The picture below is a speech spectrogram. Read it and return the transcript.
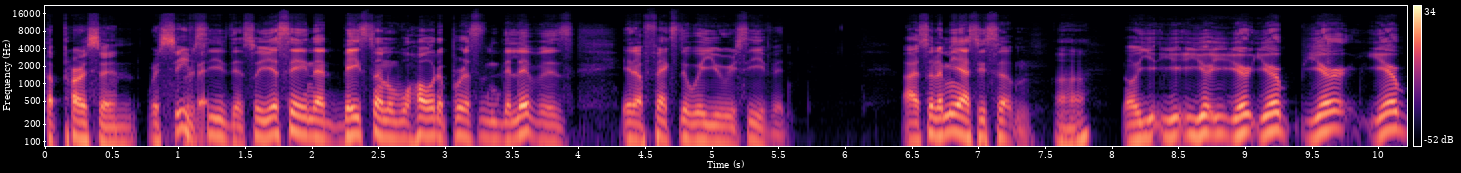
the person received it received it. So you're saying that based on how the person delivers, it affects the way you receive it. All right. So let me ask you something. uh-huh No, you you you're you're you're you're you're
